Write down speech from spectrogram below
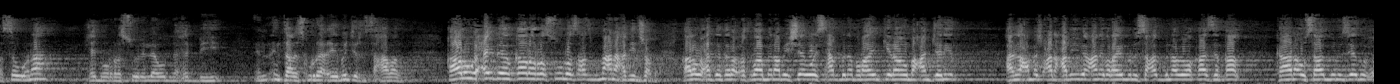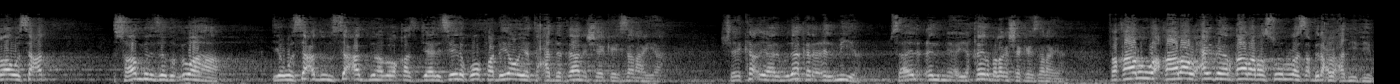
isaguna xibu rasuuli illah wabnu xibihi intaa la isku raaciyo ma jirto saxaabada. Qaaluu waxay dhaheen qaala rasul la bimacna xadii shucba qala waxadana cuثmaan bin abi shayba waisxaaq bin ibrahim kilahuma can jariir can acmash can xabiibin can ibrahim bn sacd bin abi waqaasin qaal kaana usaama binu zayd wuxuu aha sacd usaama bin zayd wuxuu ahaa iyo wasacdun sacd bin abi waqaas jaalisayni kuwa fadhiya oo yataxadaaani sheekaysanaya. Yani mudaakara cilmiya masaa'il cilmiya iyo khayr ba laga sheekaysanaya faqaaluu qaala waxay dhaheen qaala rasuulu lah binaxwi xadiiihim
